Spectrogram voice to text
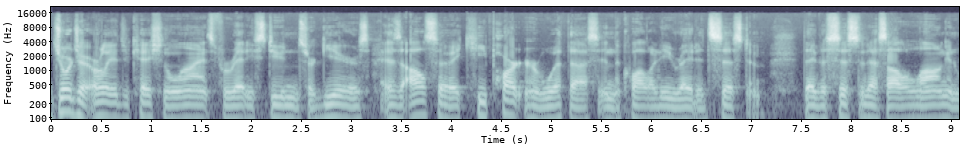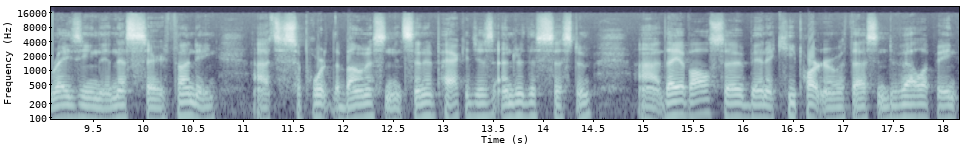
Georgia Early Education Alliance for Ready Students, or GEEARS, is also a key partner with us in the quality rated system. They've assisted us all along in raising the necessary funding uh, to support the bonus and incentive packages under this system. Uh, they have also been a key partner with us in developing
